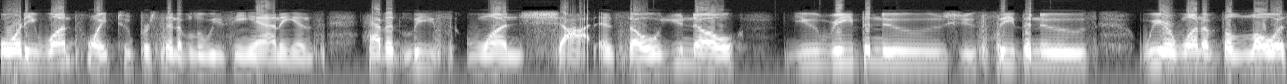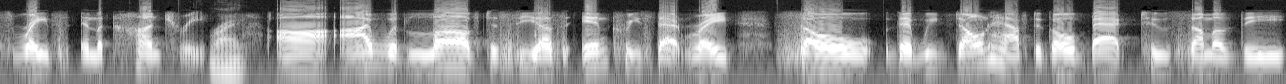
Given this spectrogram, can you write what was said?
41.2% of Louisianians have at least one shot. And so, you know, you read the news, you see the news. We are one of the lowest rates in the country. Right. Uh, I would love to see us increase that rate so that we don't have to go back to some of the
